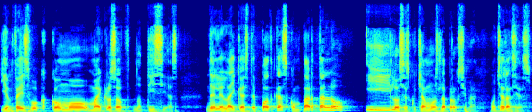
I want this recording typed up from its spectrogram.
y en Facebook como Microsoft Noticias. Denle like a este podcast, compártanlo y los escuchamos la próxima. Muchas gracias.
